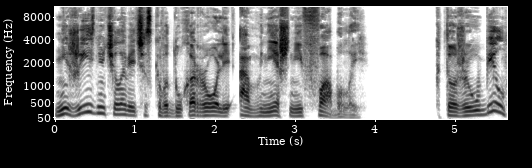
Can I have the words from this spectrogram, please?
не жизнью человеческого духа роли, а внешней фабулой. Кто же убил?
